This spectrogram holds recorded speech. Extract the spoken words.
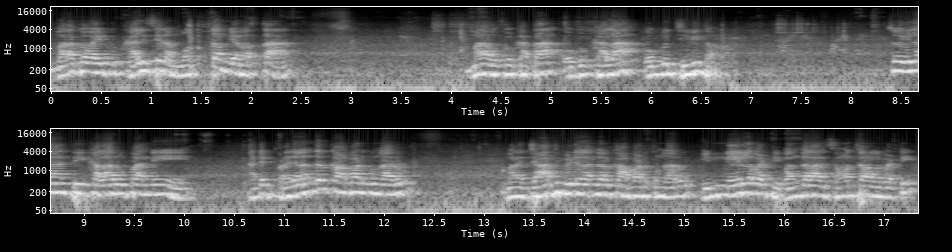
మరొక వైపు కలిసిన మొత్తం వ్యవస్థ మన ఒక కథ ఒక కళ ఒక జీవితం. సో ఇలాంటి కళారూపాన్ని అంటే ప్రజలందరూ కాపాడుకున్నారు. మన జాతి బిడ్డలందరూ కాపాడుకున్నారు. ఇన్నేళ్ళ బట్టి వందలాది సంవత్సరాల బట్టి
